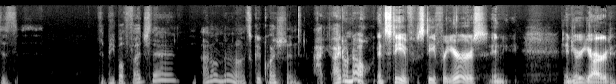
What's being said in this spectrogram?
does do people fudge that? I don't know. That's a good question. I, I don't know. And Steve, Steve, for yours in in your yard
